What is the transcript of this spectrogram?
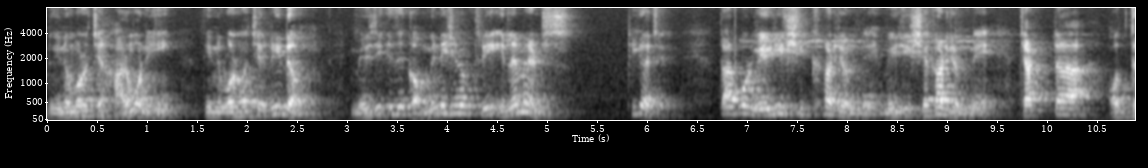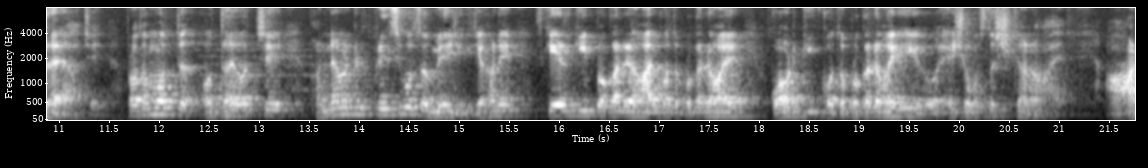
দুই নম্বর হচ্ছে হারমোনি তিন নম্বর হচ্ছে rhythm music is a combination of three elements ঠিক আছে? তারপর মিউজিক শিক্ষার জন্যে মিউজিক শেখার জন্যে চারটা অধ্যায় আছে। প্রথম অধ্যায় হচ্ছে ফান্ডামেন্টাল প্রিন্সিপালস অফ মিউজিক যেখানে স্কেল কী প্রকারের হয়, কত প্রকারের হয় কর্ড কী কত প্রকারের হয় এই সমস্ত শেখানো হয়। আর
